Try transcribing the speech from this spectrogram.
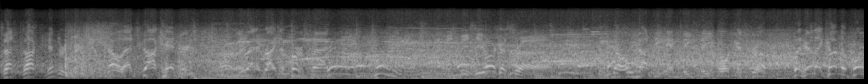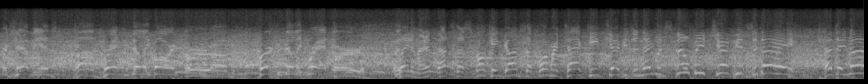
is that Doc Henderson? No, that's Doc Hendrix. You had it right in the first tag. NBC Orchestra. No, not the NBC Orchestra. But here they come, the former champions, uh, Brent and Billy Bart, or um, Bert and Billy Brent, or... Wait a minute, that's the Smoking Gunns, the former tag team champions, and they would still be champions today had they not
